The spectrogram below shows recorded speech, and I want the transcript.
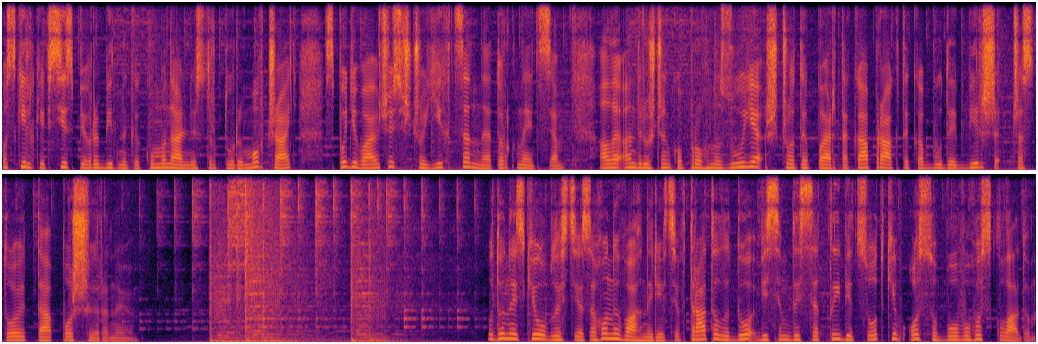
оскільки всі співробітники комунальної структури мовчать, сподіваючись, що їх це не торкнеться. Але Андрющенко прогнозує, що тепер така практика буде більш частою та поширеною. У Донецькій області загони вагнерівців втратили до 80% особового складу.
